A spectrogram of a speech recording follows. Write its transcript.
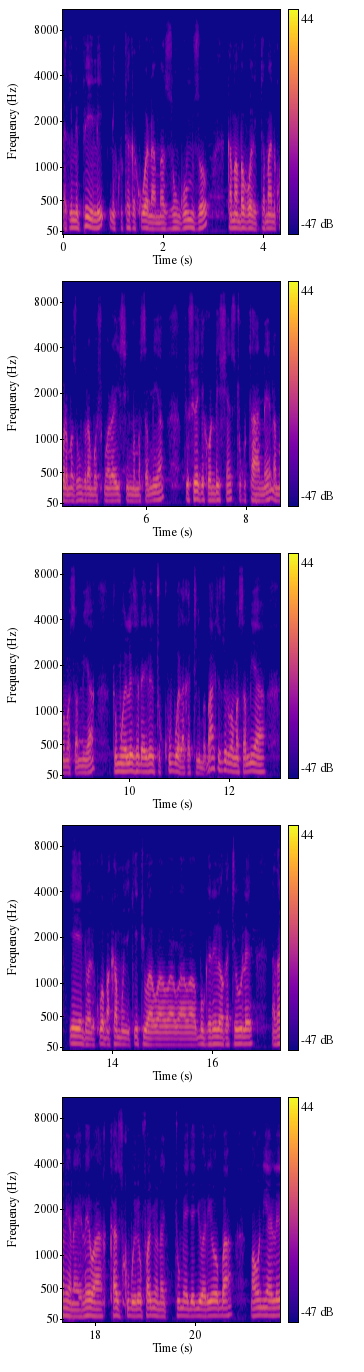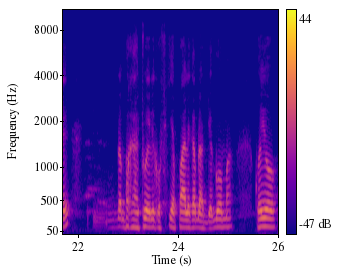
lakini pili ni kutaka kuwa na mazungumzo kama ambavyo walitamani kuwa na mazungumzo na Mheshimiwa Rais Mama Samia. Tusiweke conditions, tukutane na Mama Samia tumweleze dai letu kubwa la katiba. Bahati nzuri Mama Samia yeye ndo alikuwa makamu mwenyekiti wa, wa, wa, wa, wa bunge lile wakati ule. Nadhani anaelewa kazi kubwa iliyofanywa na tume ya Jaji Warioba, maoni yale mpaka hatua ilikofikia pale kabla hatujagoma. Kwa hiyo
